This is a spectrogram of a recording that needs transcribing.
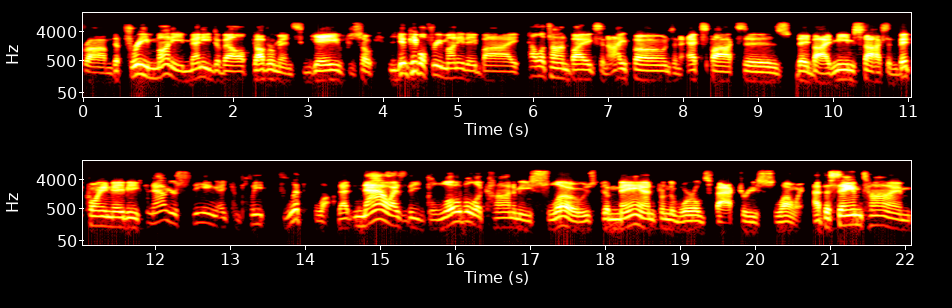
from the free money many developed governments gave. So you give people free money, they buy Peloton bikes and iPhones and Xboxes, they buy meme stocks and Bitcoin, maybe. Now you're seeing a complete flip flop that now, as the global economy slows, demand from the world's factories slowing. At the same time,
